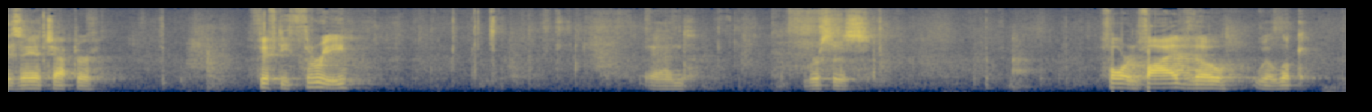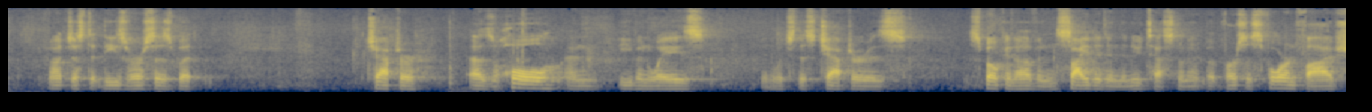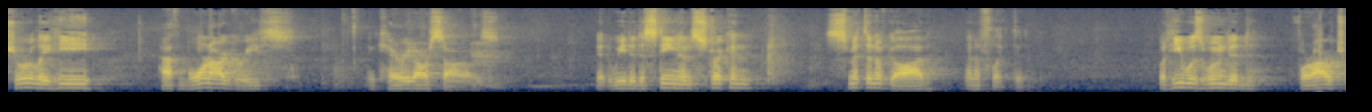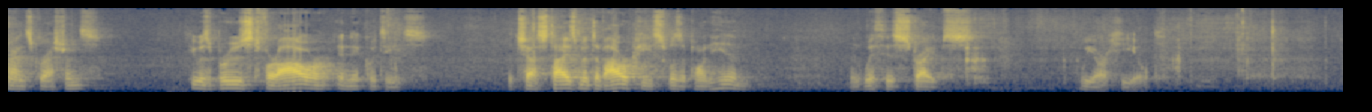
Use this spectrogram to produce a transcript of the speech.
Isaiah chapter 53 and verses 4 and 5, though we'll look not just at these verses, but chapter as a whole and even ways in which this chapter is spoken of and cited in the New Testament. But verses 4 and 5 Surely he hath borne our griefs and carried our sorrows. Yet we did esteem him stricken, smitten of God, and afflicted. But he was wounded for our transgressions, he was bruised for our iniquities. The chastisement of our peace was upon him, and with his stripes we are healed.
